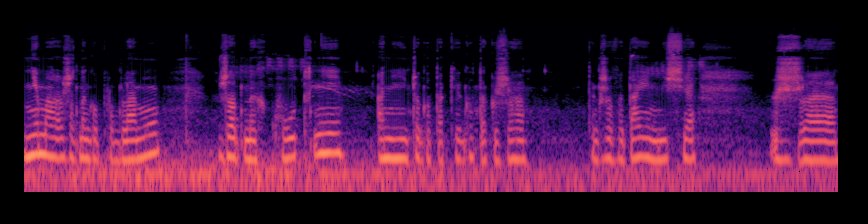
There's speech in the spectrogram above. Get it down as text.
Nie ma żadnego problemu, żadnych kłótni, ani niczego takiego, także, także wydaje mi się, że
